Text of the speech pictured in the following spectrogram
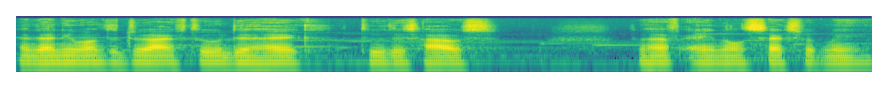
And then he wanted to drive to The Hague, to this house, to have anal sex with me.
